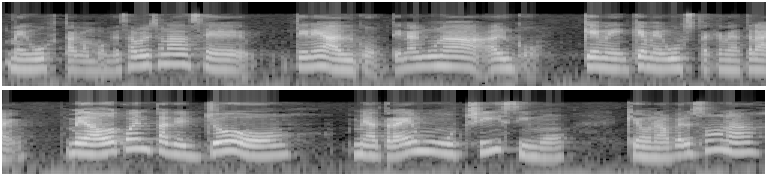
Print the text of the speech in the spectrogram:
me gusta, como que esa persona se tiene algo, tiene alguna algo que me, que me gusta, que me atrae. Me he dado cuenta que yo me atrae muchísimo que una persona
